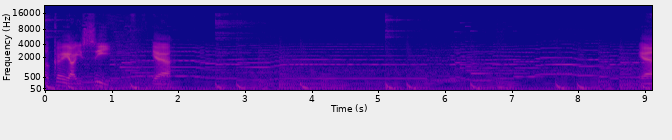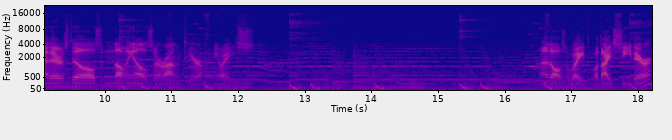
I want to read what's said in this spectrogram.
Okay, I see. Yeah. Yeah, there's still nothing else around here anyways. And also wait, what I see there?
